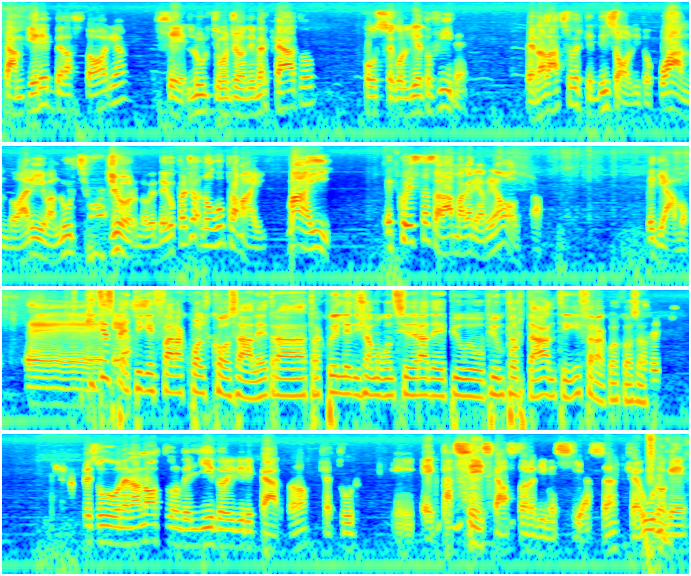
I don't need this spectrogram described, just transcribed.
cambierebbe la storia se l'ultimo giorno di mercato fosse con lieto fine per la Lazio perché di solito quando arriva l'ultimo giorno che deve comprare non compra mai, mai e questa sarà magari la prima volta vediamo Eh, Chi ti aspetti che farà qualcosa, Ale, tra, tra quelle diciamo considerate più, più importanti? Chi farà qualcosa? ha preso nella notte uno degli idoli di Riccardo no? cioè tu è pazzesca la storia di Messias eh? cioè uno che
